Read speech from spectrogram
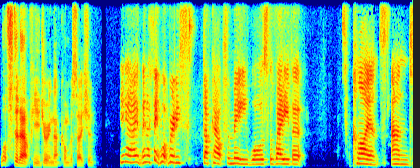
what stood out for you during that conversation? Yeah i mean i think what really stuck out for me was the way that clients and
